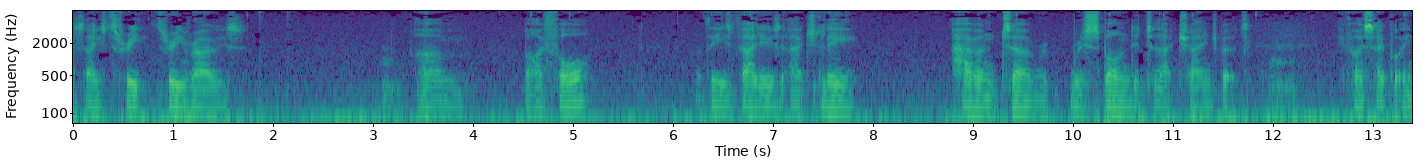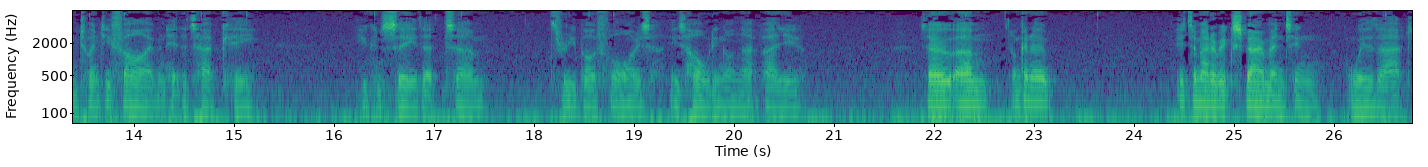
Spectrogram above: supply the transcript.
say three three rows um, by four. These values actually haven't uh, re responded to that change but if I say put in 25 and hit the tab key you can see that um, 3 by 4 is, is holding on that value. So um, I'm going to it's a matter of experimenting with that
